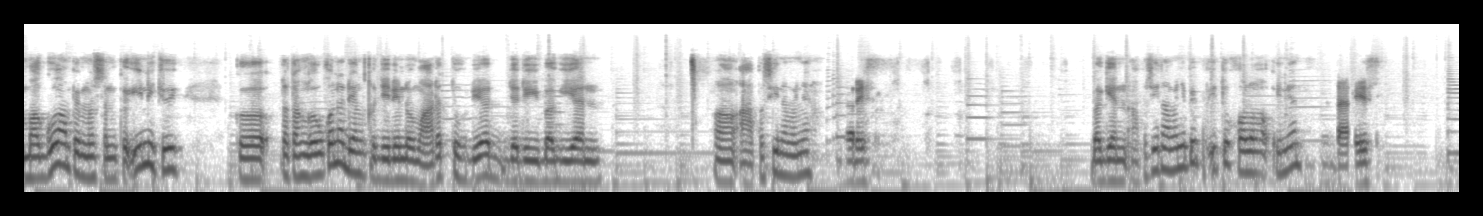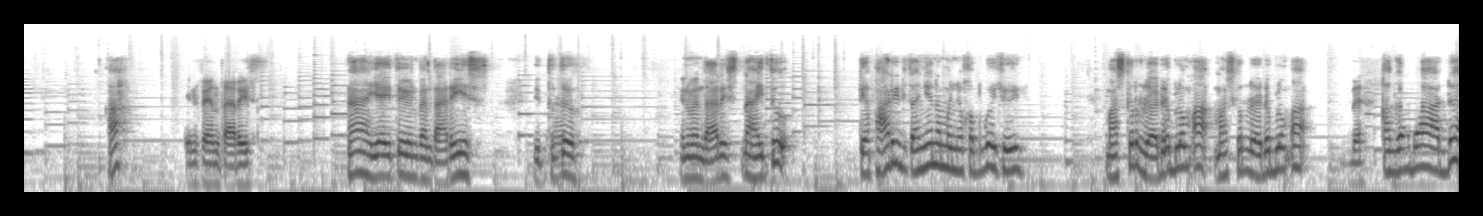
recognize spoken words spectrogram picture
emak gue sampai mesen ke ini cuy. Ke tetangga gue kan ada yang kerja di Indomaret tuh, dia jadi bagian eh, apa sih namanya? Taris Bagian apa sih namanya Pip? Itu kalau ini kan? Inventaris Hah? Inventaris Nah, ya itu inventaris. Itu tuh. Inventaris. Nah, itu tiap hari ditanya sama nyokap gue cuy. Masker udah ada belum, A? Masker udah ada belum, A? Udah Kagak ada ada.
